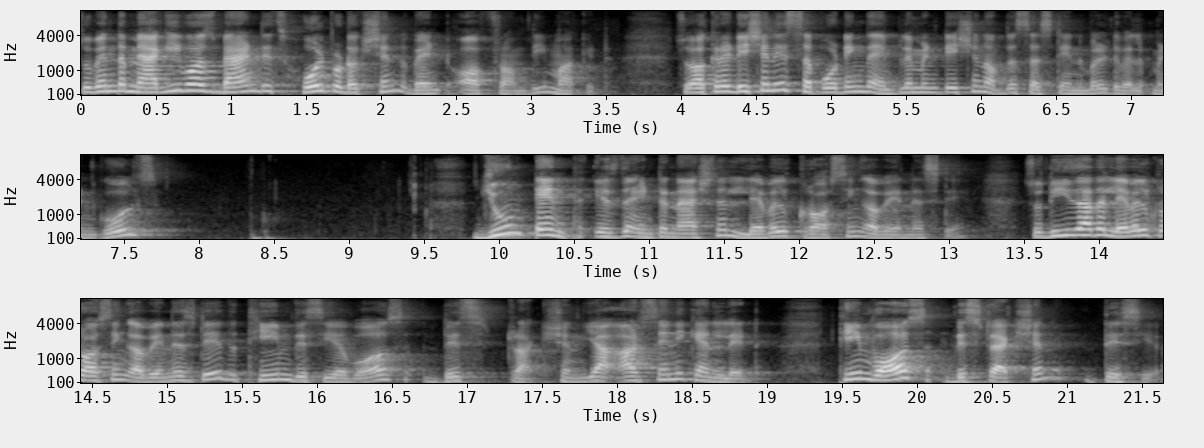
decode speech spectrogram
So when the Maggi was banned this whole production went off from the market so accreditation is supporting the implementation of the sustainable development goals. June 10th is the International Level Crossing Awareness Day. So these are the Level Crossing Awareness Day. The theme this year was distraction. Yeah, arsenic and lead. Theme was distraction this year,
